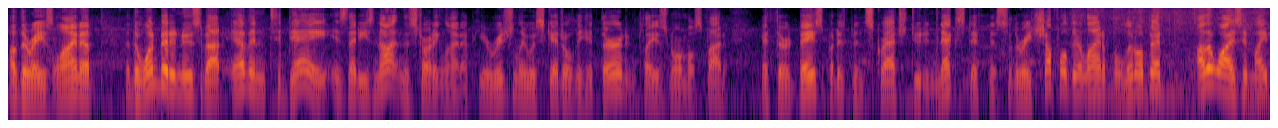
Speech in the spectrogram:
of the Rays lineup. The one bit of news about Evan today is that he's not in the starting lineup. He originally was scheduled to hit third and play his normal spot at third base, but has been scratched due to neck stiffness. So the Rays shuffled their lineup a little bit. Otherwise, it might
